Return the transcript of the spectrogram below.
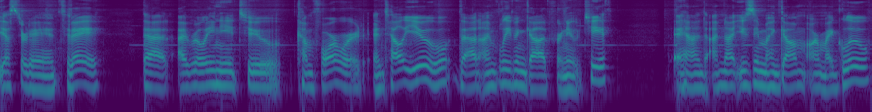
yesterday and today that I really need to come forward and tell you that I'm believing God for new teeth. And I'm not using my gum or my glue.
